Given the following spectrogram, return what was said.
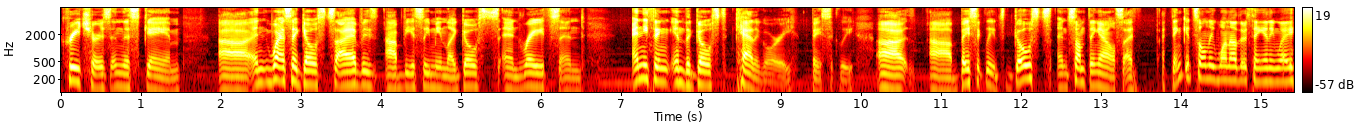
creatures in this game. Uh, and when I say ghosts, I obviously mean like ghosts and wraiths and anything in the ghost category, basically. Uh, uh, basically, it's ghosts and something else. I, I think it's only one other thing anyway,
